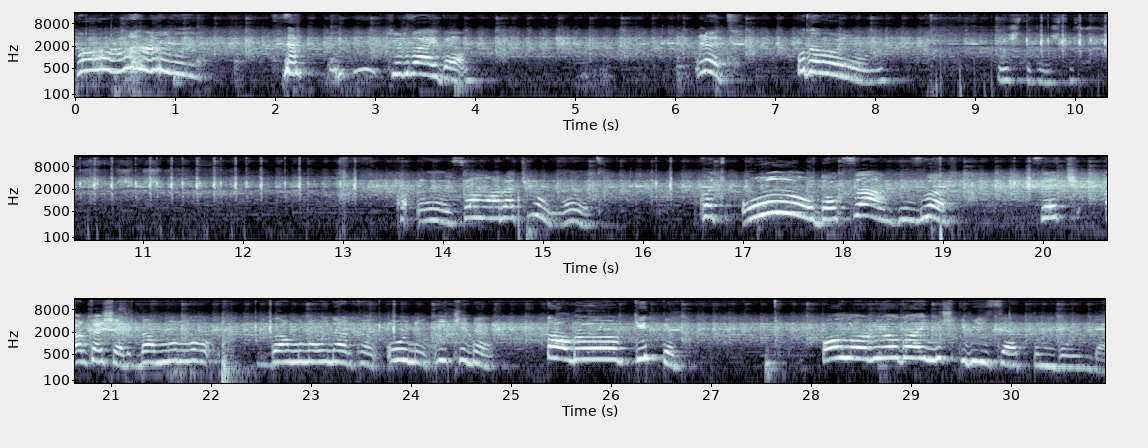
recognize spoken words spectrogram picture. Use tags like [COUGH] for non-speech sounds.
[LAUGHS] Şuradaydı. Evet. Bu da böyle oldu. Değiştir değiştir. Evet, son araç bu. Evet. Kaç? Oo 90 hızlı. Seç arkadaşlar ben bunu ben bunu oynarken oyunun içine dalıp gittim. Vallahi rüyadaymış gibi hissettim bu oyunda.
